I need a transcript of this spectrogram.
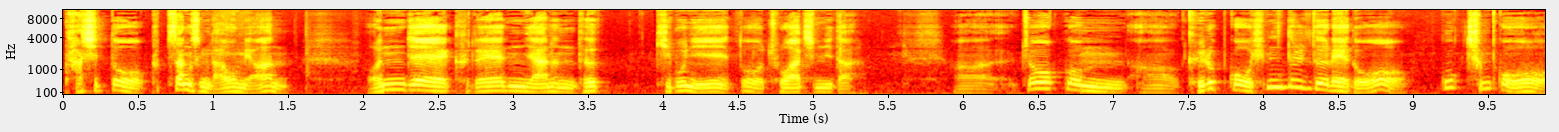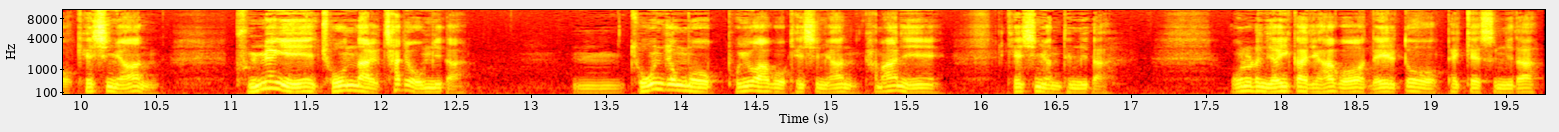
다시 또 급상승 나오면 언제 그랬냐는 듯 기분이 또 좋아집니다. 어, 조금 어, 괴롭고 힘들더라도 꾹 참고 계시면 분명히 좋은 날 찾아옵니다. 음, 좋은 종목 보유하고 계시면 가만히 계시면 됩니다. 오늘은 여기까지 하고 내일 또 뵙겠습니다.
